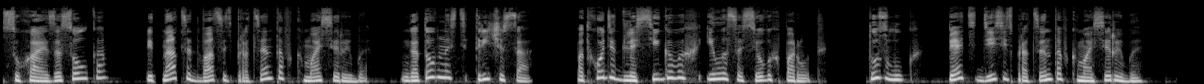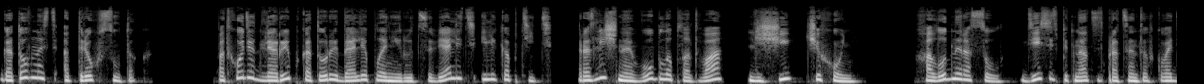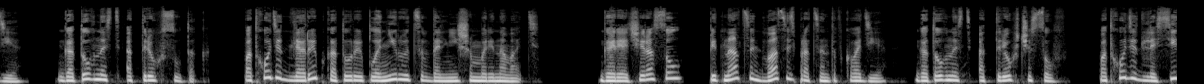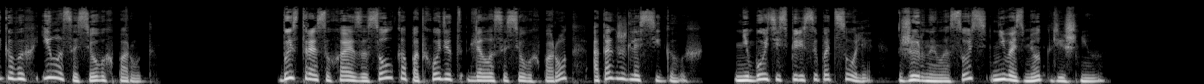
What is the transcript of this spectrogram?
Сухая засолка 15-20% к массе рыбы. Готовность 3 часа. Подходит для сиговых и лососевых пород. Тузлук 5-10% к массе рыбы. Готовность от 3 суток. Подходит для рыб, которые далее планируется вялить или коптить. Различная вобла, плотва, лещи, чехонь. Холодный рассол 10-15% к воде. Готовность от 3 суток. Подходит для рыб, которые планируется в дальнейшем мариновать. Горячий рассол 15-20% к воде. Готовность от 3 часов. Подходит для сиговых и лососевых пород. Быстрая сухая засолка подходит для лососевых пород, а также для сиговых. Не бойтесь пересыпать соли, жирный лосось не возьмет лишнюю.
